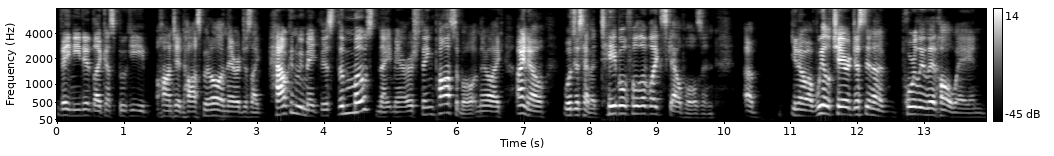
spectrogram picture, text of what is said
they needed like a spooky haunted hospital, and they were just like, "How can we make this the most nightmarish thing possible?" And they're like, "I know, we'll just have a table full of like scalpels and a you know a wheelchair just in a poorly lit hallway and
